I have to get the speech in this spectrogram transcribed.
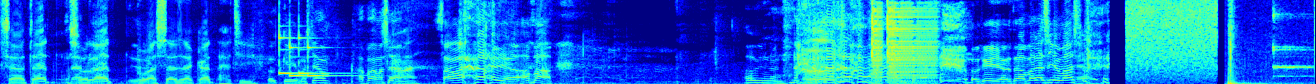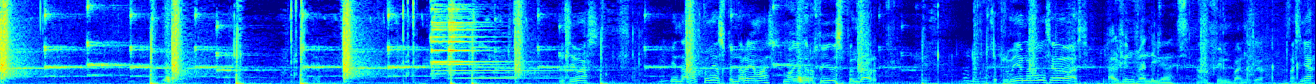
Syahadat, sholat, iya. puasa, zakat, haji Oke, masnya apa mas? Sama. Sama ya apa? Oh. Oke ya, terima kasih ya mas. Masih mas, minta waktunya sebentar ya mas, mau interview sebentar. Sebelumnya namanya siapa mas? Alvin Vandika mas Alvin Bandika. Masnya?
